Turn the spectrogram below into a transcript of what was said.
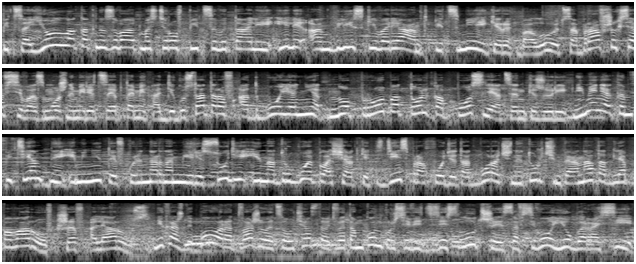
Пиццайолла, как называют мастеров пиццы в Италии, или английский вариант – пиццмейкеры, балуют собравшихся всевозможными рецептами. От дегустаторов отбоя нет, но проба только после оценки жюри. Не менее компетентные, именитые в кулинарном мире судьи и на другой площадке. Здесь проходит отборочный тур чемпионата для поваров «Шеф а Рус». Не каждый повар отваживается участвовать в этом конкурсе, ведь здесь лучшие со всего юга России.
